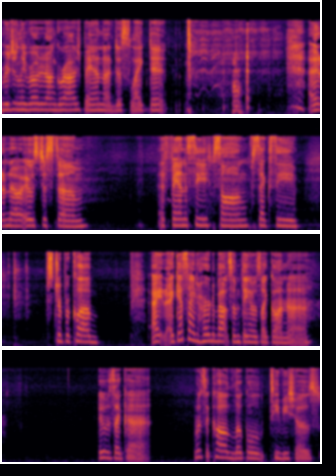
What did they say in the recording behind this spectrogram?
originally wrote it on GarageBand. I just liked it. I don't know. It was just um, a fantasy song, sexy stripper club. I I guess I'd heard about something. It was like on uh It was like a what's it called? Local TV shows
